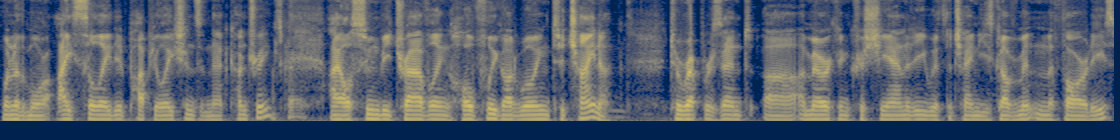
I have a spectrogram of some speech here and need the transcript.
one of the more isolated populations in that country. That's great. I'll soon be traveling, hopefully, God willing, to China to represent uh, American Christianity with the Chinese government and authorities,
